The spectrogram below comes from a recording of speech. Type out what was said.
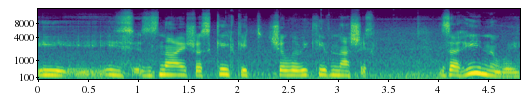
і, і знаю, що скільки чоловіків наших загинули,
